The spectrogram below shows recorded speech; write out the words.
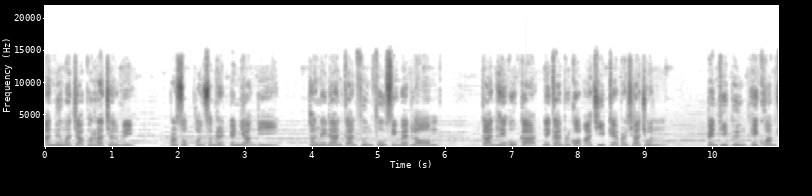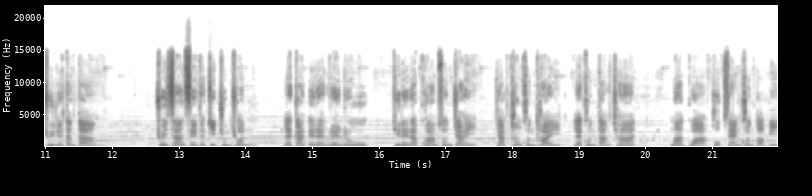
อันเนื่องมาจากพระราชดำริ ประสบผลสำเร็จเป็นอย่างดี ทั้งในด้านการฟื้นฟูสิ่งแวดล้อม การให้โอกาสในการประกอบอาชีพแก่ประชาชน เป็นที่พึ่งให้ความช่วยเหลือต่างๆ ช่วยสร้างเศรษฐกิจชุมชน และการเป็นแหล่งเรียนรู้ที่ได้รับความสนใจจากทั้งคนไทยและคนต่างชาติ มากกว่า 600,000 คนต่อปี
